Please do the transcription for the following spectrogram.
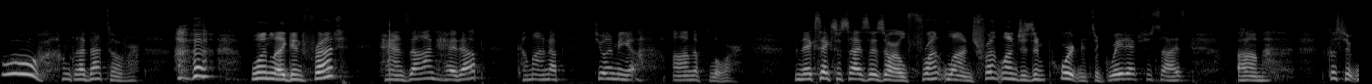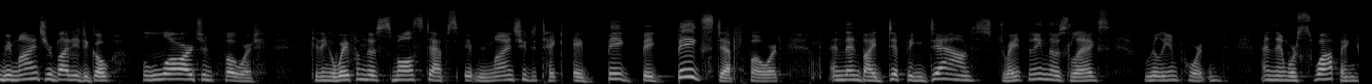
Whew, I'm glad that's over. One leg in front, hands on, head up. Come on up, join me on the floor. The next exercise is our front lunge. Front lunge is important. It's a great exercise um, because it reminds your body to go large and forward. Getting away from those small steps, it reminds you to take a big, big, big step forward. And then by dipping down, strengthening those legs, really important. And then we're swapping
